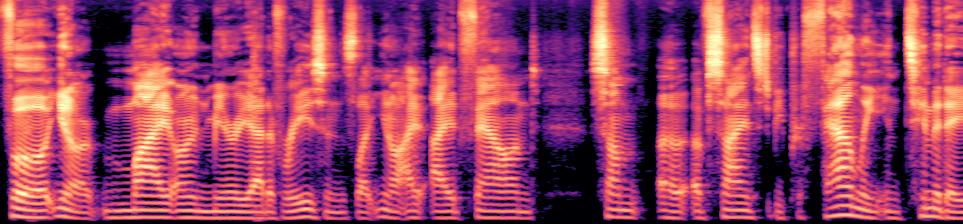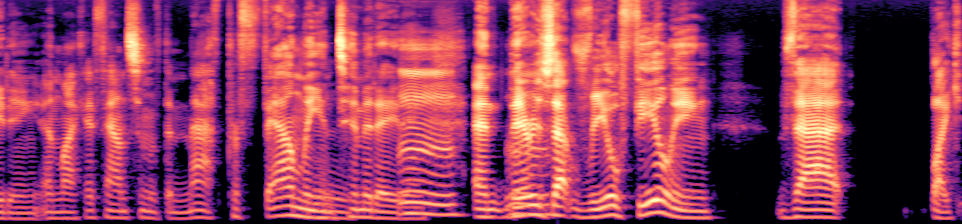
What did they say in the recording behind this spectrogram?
for you know my own myriad of reasons, like you know, I I had found some uh, of science to be profoundly intimidating, and like I found some of the math profoundly Mm. intimidating, Mm. and there is that real feeling that like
